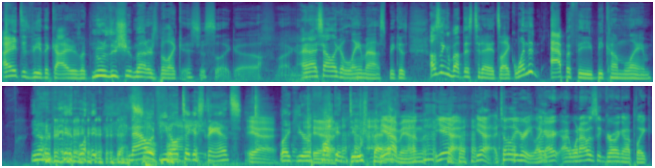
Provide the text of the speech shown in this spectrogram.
I hate to be the guy who's like none of this shit matters, but like it's just like uh fuck. And I sound like a lame ass because I was thinking about this today. It's like when did apathy become lame? You know what I mean? Like now so if you don't take a stance, Yeah. like you're a Yeah. fucking douchebag. yeah, man. Yeah, yeah. I totally agree. Like, Like- I, I, when I was growing up, like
